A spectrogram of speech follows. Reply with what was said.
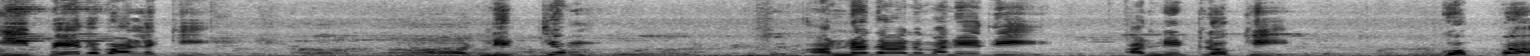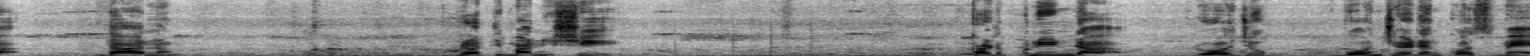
ఈ పేదవాళ్ళకి నిత్యం అన్నదానం అనేది అన్నిట్లోకి గొప్ప దానం. ప్రతి మనిషి కడుపు నిండా రోజు భోంచేయడం కోసమే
